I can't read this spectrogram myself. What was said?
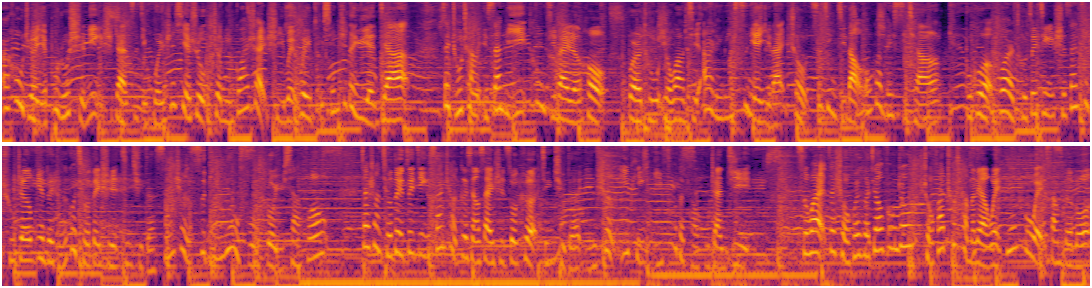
而后者也不辱使命，施展自己浑身解数，证明瓜帅是一位未卜先知的预言家。在主场以三比一痛击拜仁后，波尔图有望继二零零四年以来首次晋级到欧冠杯四强。不过，波尔图最近十三次出征面对德国球队时，仅取得三胜四平六负，落于下风。加上球队最近三场各项赛事做客仅取得一胜一平一负的调虎战绩。此外，在首回合交锋中，首发出场的两位边后卫桑德罗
